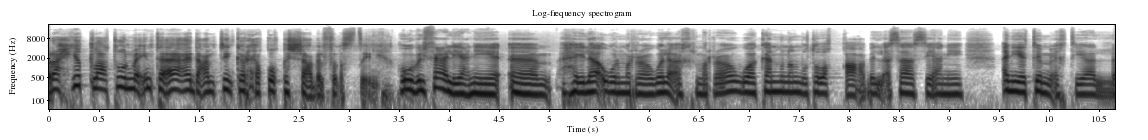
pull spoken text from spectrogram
راح يطلع طول ما أنت قاعد عم تنكر حقوق الشعب الفلسطيني؟ هو بالفعل يعني هي لا أول مرة ولا آخر مرة وكان من المتوقع بالأساس يعني أن يتم اغتيال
